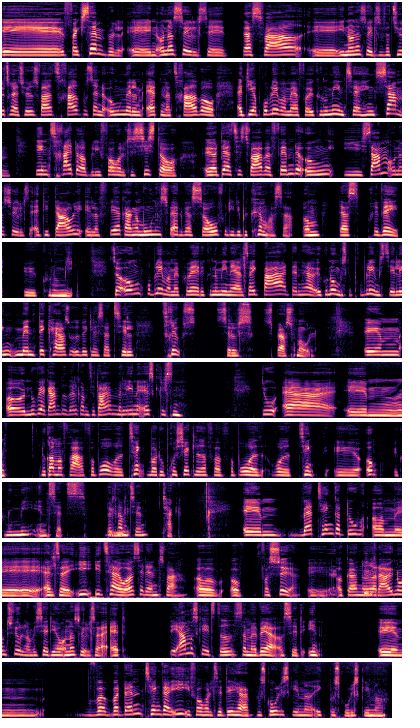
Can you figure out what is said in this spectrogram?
Øh, for eksempel øh, en undersøgelse, der svarede, øh, i en undersøgelse fra 2023, der svarede 30 procent af unge mellem 18 og 30 år, at de har problemer med at få økonomien til at hænge sammen. Det er en tredobbel i forhold til sidste år, øh, og dertil svarer hver femte unge i samme undersøgelse, at de dagligt eller flere gange om ugen har svært ved at sove, fordi de bekymrer sig om deres privat økonomi. Så unge problemer med privatøkonomien er altså ikke bare den her økonomiske problemstilling, men det kan også udvikle sig til trivselsspørgsmål. Øhm, og nu vil jeg gerne byde velkommen til dig, Malene Eskelsen. Du er øhm, du kommer fra Forbrugerrådet Tænk, hvor du er projektleder for Forbrugerrådet Tænk øh, Ung Økonomiindsats. Velkommen Mm. til. Tak. Øhm, hvad tænker du om, øh, altså I, I tager jo også et ansvar og, og forsøger øh, at gøre noget, og der er jo ikke nogen tvivl, når vi ser de her undersøgelser, at det er måske et sted, som er værd at sætte ind. Øhm, hvordan tænker I i forhold til det her på skoleskemaet, ikke på skoleskemaet?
